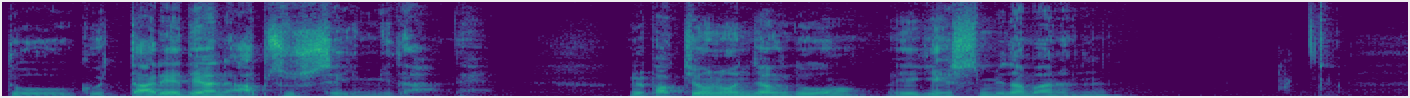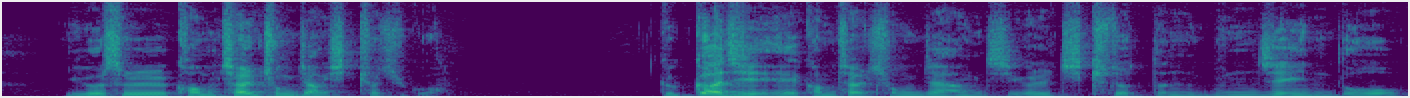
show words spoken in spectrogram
또 그 딸에 대한 압수수색입니다. 네. 박지원 원장도 얘기했습니다마는 이것을 검찰총장 시켜주고 끝까지 검찰총장직을 지켜줬던 문재인도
